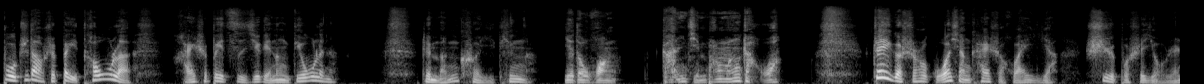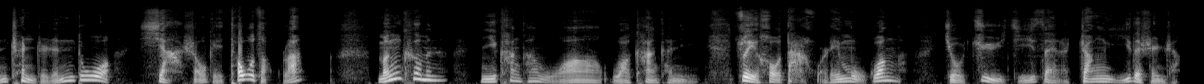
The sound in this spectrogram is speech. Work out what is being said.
不知道是被偷了还是被自己给弄丢了呢。这门客一听啊，也都慌了。赶紧帮忙找啊！这个时候，国相开始怀疑呀，是不是有人趁着人多下手给偷走了？门客们呢？你看看我，我看看你，最后大伙这目光啊，就聚集在了张仪的身上，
